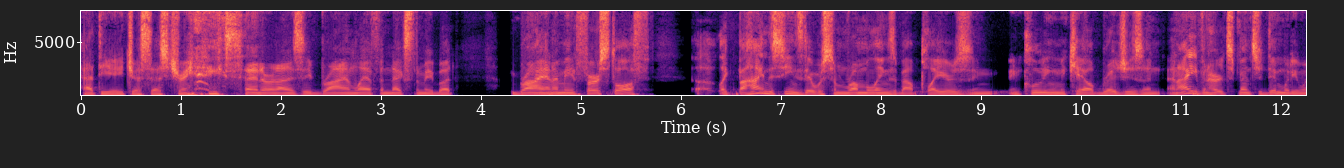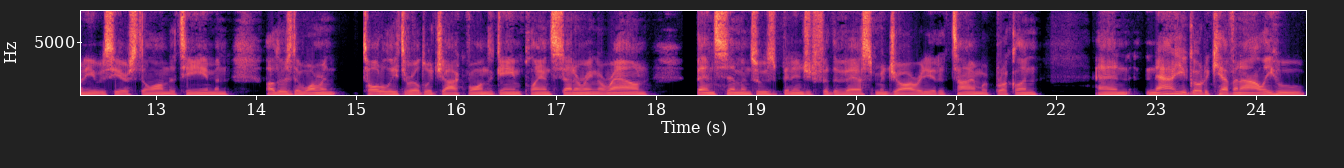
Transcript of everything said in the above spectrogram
at the HSS Training Center. And I see Brian laughing next to me. But Brian, I mean, first off, uh, like behind the scenes, there were some rumblings about players, in, including Mikal Bridges, and and I even heard Spencer Dinwiddie when he was here, still on the team, and others that weren't totally thrilled with Jacque Vaughn's game plan centering around Ben Simmons, who's been injured for the vast majority of the time with Brooklyn, and now you go to Kevin Ollie, who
